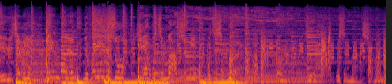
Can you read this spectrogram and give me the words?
遇见你，连大人也会认输。耶，为什么是你？我只想问。耶，为什么喜欢你？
